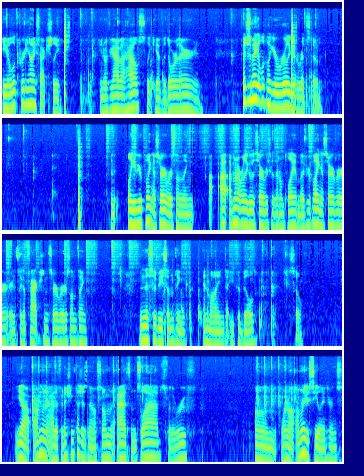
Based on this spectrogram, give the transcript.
it'll look pretty nice actually. You know, if you have a house, like you have the door there, and it'll just make it look like you're really good at redstone. And, like, if you're playing a server or something, I, am not really good with servers because I don't play them, but if you're playing a server, and it's like a faction server or something, then this would be something in mind that you could build. So, yeah, I'm gonna add the finishing touches now, so I'm gonna add some slabs for the roof. Um, why not? I'm gonna do sea lanterns.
